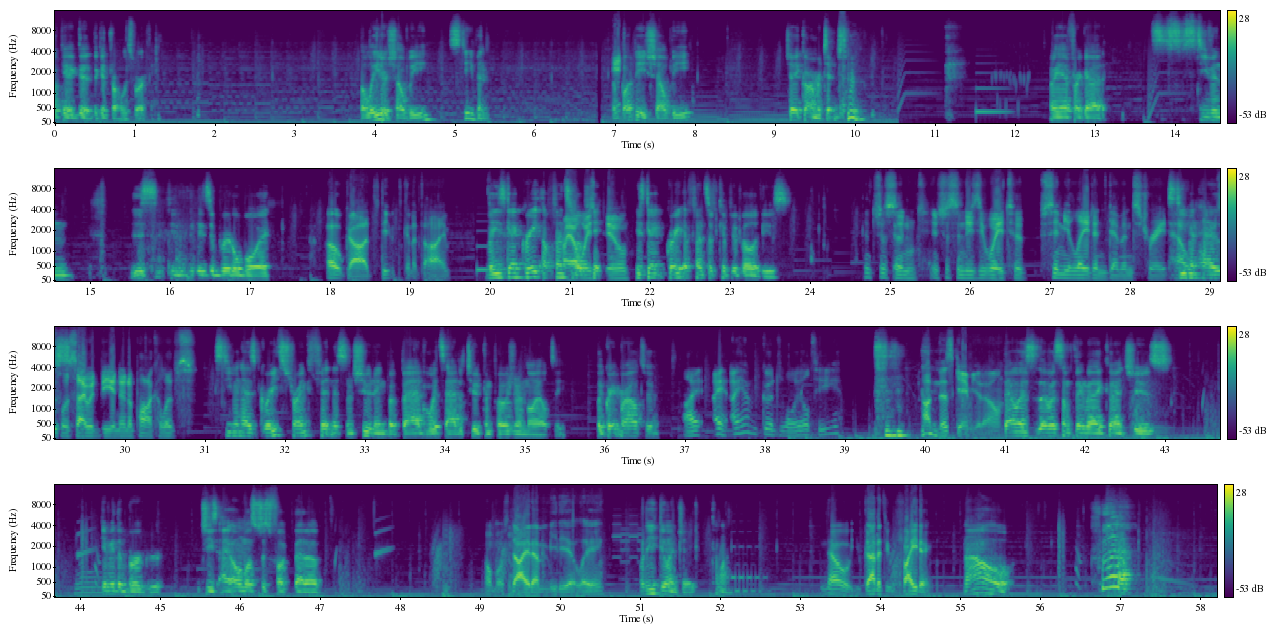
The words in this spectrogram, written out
Okay, good. The control is working. The leader shall be Steven. The eh. buddy shall be Jake Armitage. oh yeah, I forgot. S- Steven is he's a brittle boy. Oh god, Steven's gonna die. But he's got great offensive. I always do. he's got great offensive capabilities. It's just an it's just an easy way to simulate and demonstrate Steven how has- useless I would be in an apocalypse. Steven has great strength, fitness, and shooting, but bad wits, attitude, composure, and loyalty. But great morale too. I, I, I have good loyalty. Not in this game, you don't. That was that was something that I couldn't choose. Give me the burger. Jeez, I almost just fucked that up. Almost died immediately. What are you doing, Jake? Come on. No, you gotta do fighting. No.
